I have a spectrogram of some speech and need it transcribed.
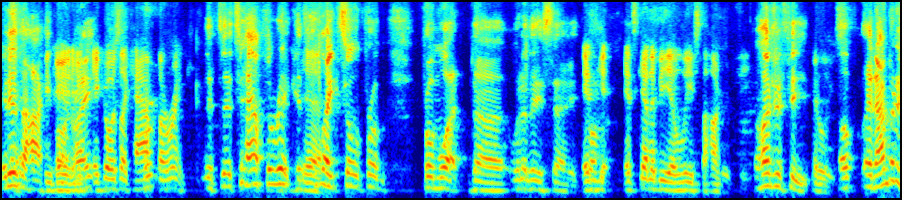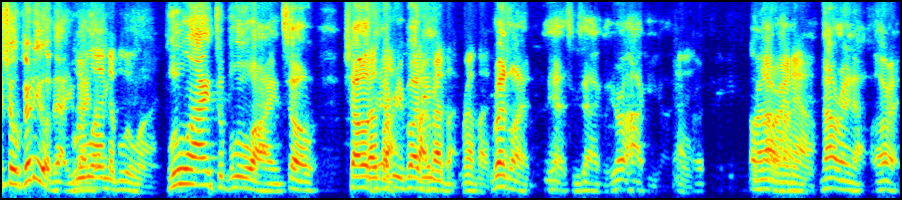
It is a hockey barn, it- right? It goes like half the rink. It's it's half the rink. It's Yeah. like so from from what the what do they say? It's, From it's to be at least hundred feet, 100 feet. at least. Oh, and I'm going to show video of that. You blue guys. line to blue line. blue line to blue line. So shout out to line. everybody. Sorry, red line. Red line. Red line. Yes, exactly. You're a hockey guy. Yeah. I'm Not a right now. Not right now. All right.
